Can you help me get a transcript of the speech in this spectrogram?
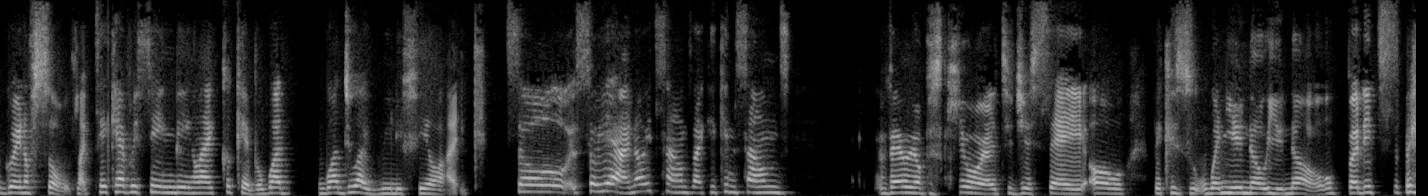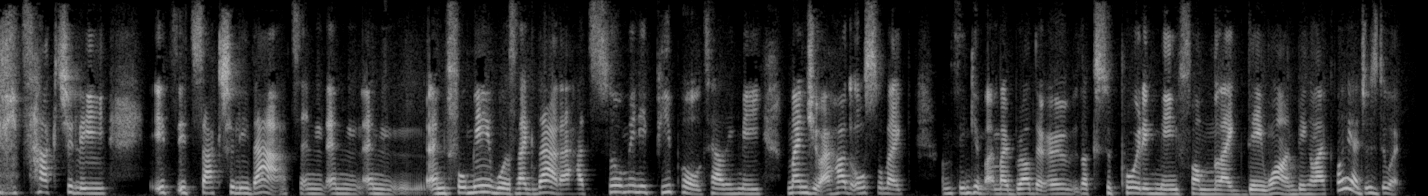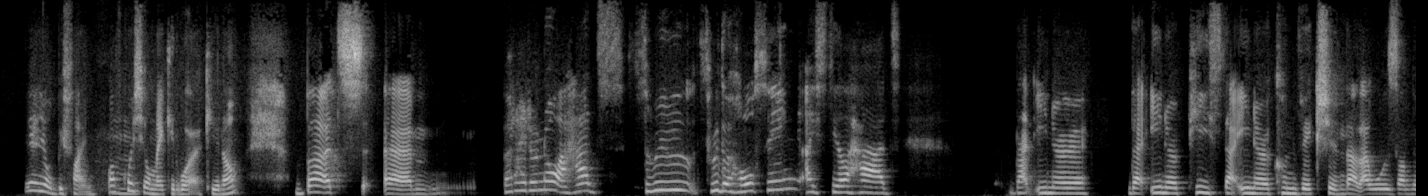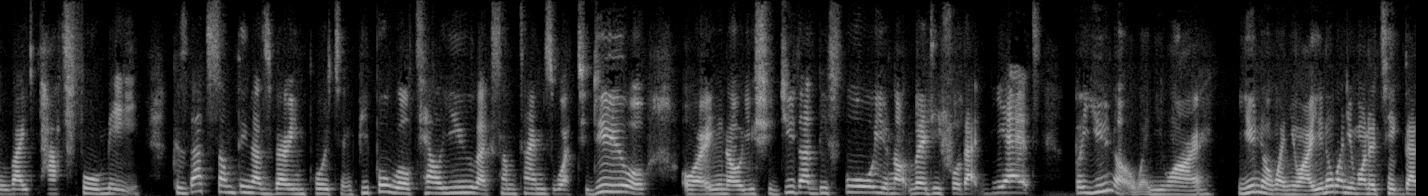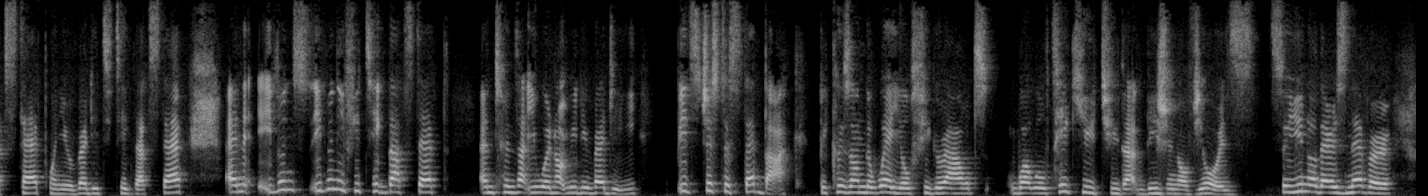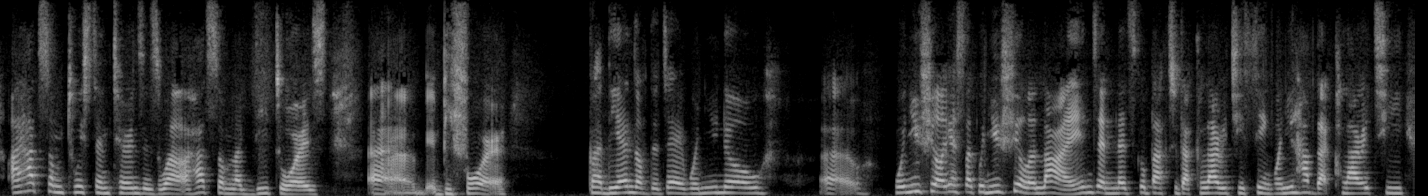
a grain of salt. Like take everything being like, okay, but what what do I really feel like? So so yeah, I know it sounds like it can sound very obscure to just say, oh, because when you know, you know. But it's but it's actually it's it's actually that. And and and and for me it was like that. I had so many people telling me, mind you, I had also like I'm thinking about my brother like supporting me from like day one, being like, oh yeah, just do it. Yeah, you'll be fine. Well, of course mm. you'll make it work, you know. But um but I don't know. I had through through the whole thing, I still had that inner that inner peace that inner conviction that i was on the right path for me. Because that's something that's very important. People will tell you like sometimes what to do or or you know you should do that before you're not ready for that yet. But you know when you are. You know when you are. You know when you want to take that step when you're ready to take that step. And even even if you take that step and turns out you were not really ready it's just a step back. Because on the way you'll figure out what will take you to that vision of yours so you know there's never i had some twists and turns as well i had some like detours uh, before but at the end of the day when you know uh, when you feel i guess like when you feel aligned and let's go back to that clarity thing when you have that clarity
